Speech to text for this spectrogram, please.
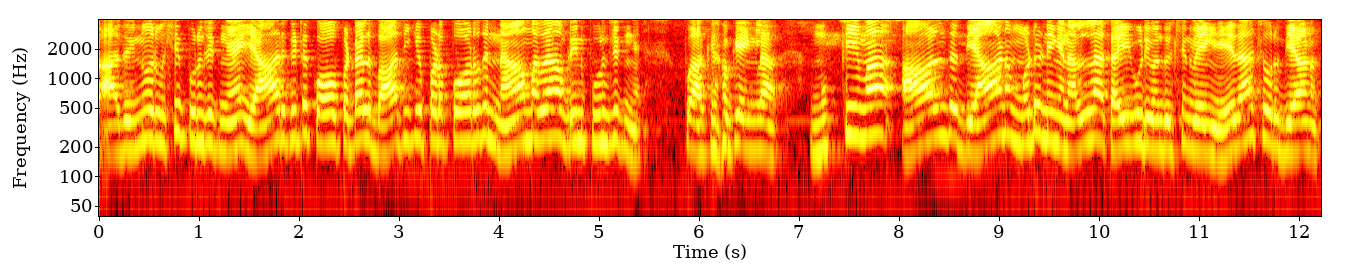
அது இன்னொரு விஷயம் புரிஞ்சுக்குங்க. யாருக்கிட்ட கோவப்பட்டாலும் பாதிக்கப்பட போகிறது நாம தான் அப்படின்னு புரிஞ்சுக்குங்க. ஓகே ஓகேங்களா முக்கியமாக ஆழ்ந்த தியானம் மட்டும் நீங்கள் நல்லா கைகூடி வந்துருச்சுன்னு வைங்க. ஏதாச்சும் ஒரு தியானம்.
